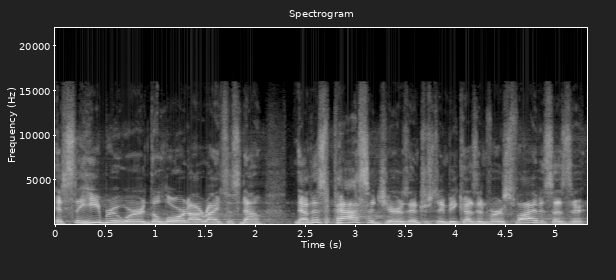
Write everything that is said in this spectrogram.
It's the Hebrew word, the Lord our righteousness. Now, now this passage here is interesting because in verse 5 it says there,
